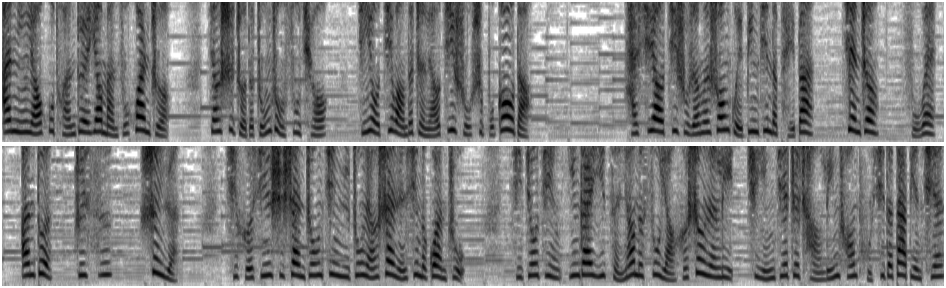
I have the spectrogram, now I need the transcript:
安宁疗护团队要满足患者、将逝者的种种诉求。仅有既往的诊疗技术是不够的，还需要技术人文双轨并进的陪伴、见证、抚慰、安顿、追思、甚远。其核心是善终敬欲忠良善人性的灌注，即究竟应该以怎样的素养和胜任力去迎接这场临床谱系的大变迁？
